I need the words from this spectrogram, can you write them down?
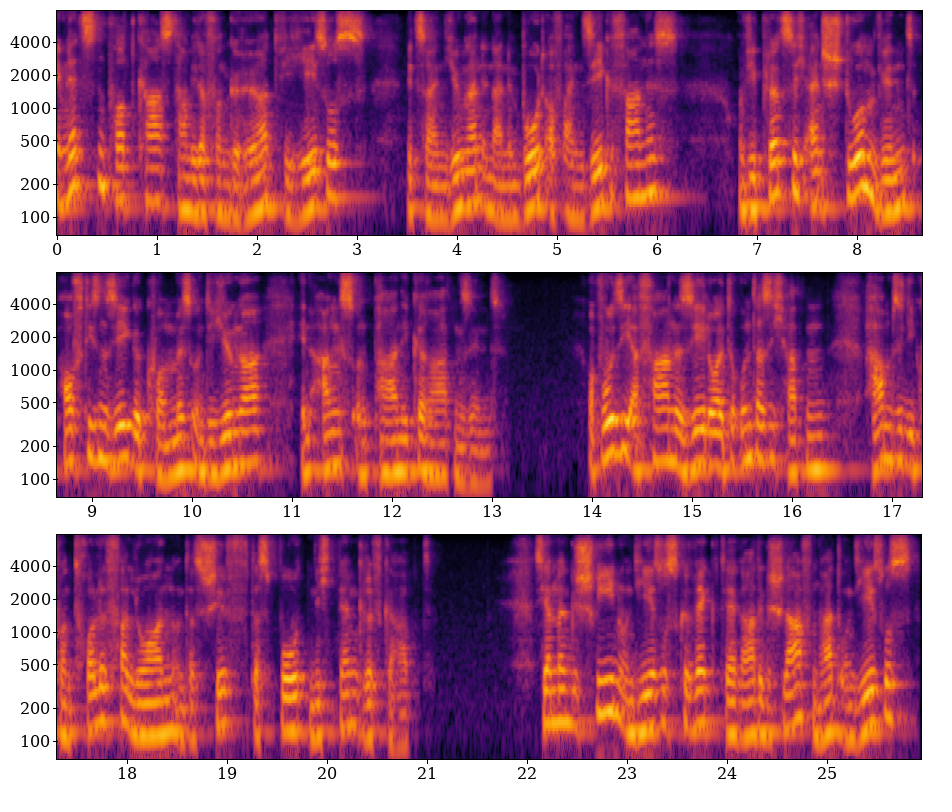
Im letzten Podcast haben wir davon gehört, wie Jesus mit seinen Jüngern in einem Boot auf einen See gefahren ist und wie plötzlich ein Sturmwind auf diesen See gekommen ist und die Jünger in Angst und Panik geraten sind. Obwohl sie erfahrene Seeleute unter sich hatten, haben sie die Kontrolle verloren und das Schiff, das Boot nicht mehr im Griff gehabt. Sie haben dann geschrien und Jesus geweckt, der gerade geschlafen hat, und Jesus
